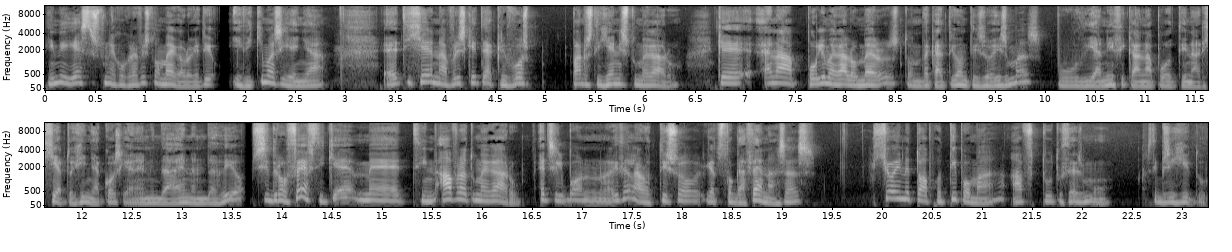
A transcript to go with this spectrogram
είναι η αίσθηση του να ηχογραφείς στο Μέγαρο. Γιατί η δική μας γενιά έτυχε να βρίσκεται ακριβώς πάνω στη γέννηση του Μεγάρου. Και ένα πολύ μεγάλο μέρος των δεκατιών της ζωής μας που διανύθηκαν από την αρχή, από το 1991-92, συντροφεύτηκε με την άβρα του Μεγάρου. Έτσι λοιπόν ήθελα να ρωτήσω για τον καθένα σας ποιο είναι το αποτύπωμα αυτού του θεσμού στην ψυχή του;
